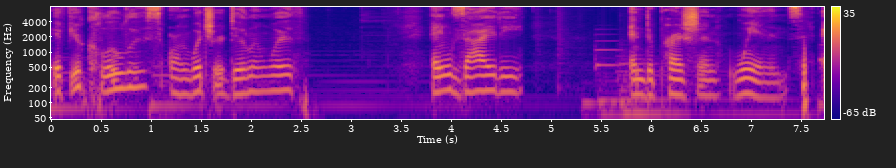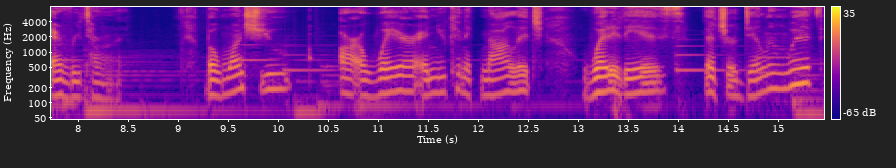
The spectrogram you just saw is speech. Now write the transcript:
If you're clueless on what you're dealing with, anxiety and depression wins every time. But once you are aware and you can acknowledge what it is that you're dealing with,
